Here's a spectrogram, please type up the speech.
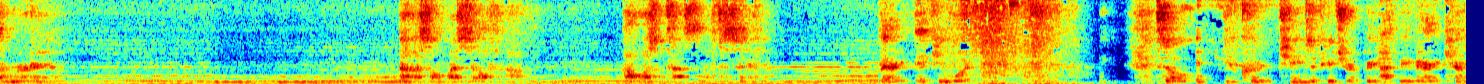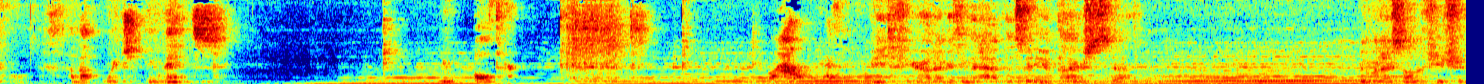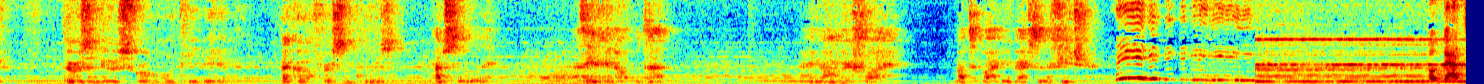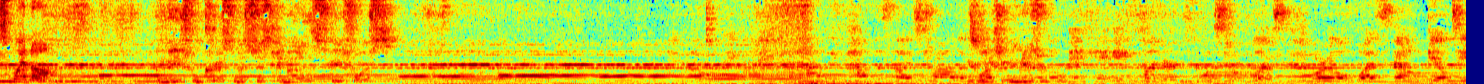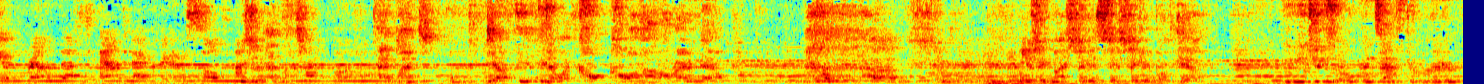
Savitar murder you. And I saw myself, and I, I wasn't fast enough to save you. Barry, if you would. So you could change the future, but you have to be very careful about which events you alter. Wow, impressive. We need to figure out everything that happens leading up to Iris' death. And when I saw the future, there was a news scroll on TV. That could offer us some clues. Absolutely. I think you can help with that. Hang on, McFly. I'm about to buy you back to the future. Oh, that's when, um, The me from Christmas just came out of the Speed Force. He's watching the news report. AKA Thunder comes to a close. Orlo was found guilty of right? Headlines. Yeah, you, you know what? Call, call them out. I'll write them down. Um, music Meister gets six-figure book deal. Luigi's opens after murder.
